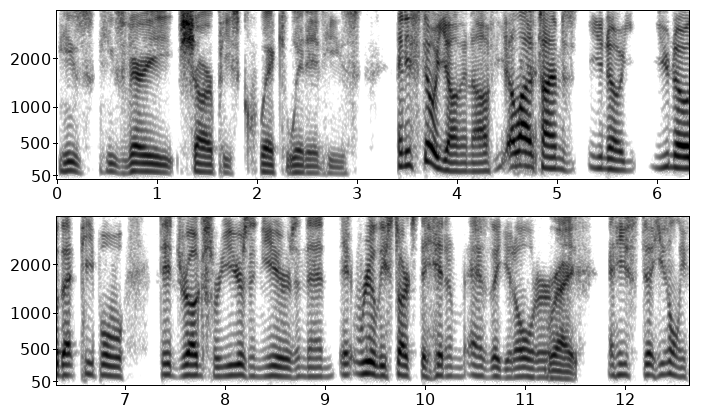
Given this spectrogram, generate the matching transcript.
he's he's very sharp. He's quick witted. He's and he's still young enough. A lot of times, you know, you know that people did drugs for years and years, and then it really starts to hit them as they get older. right. And he's still he's only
